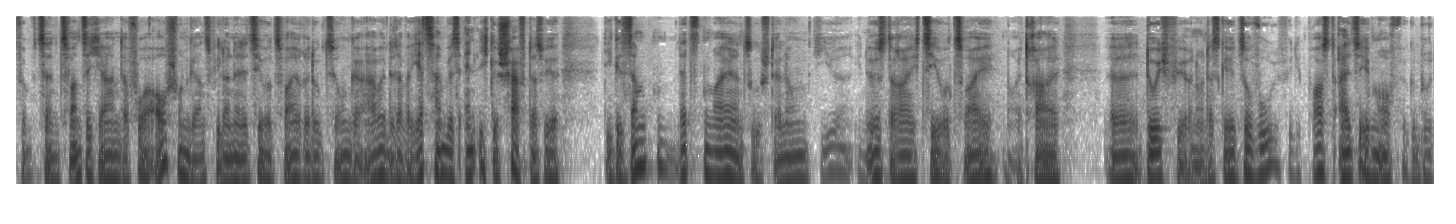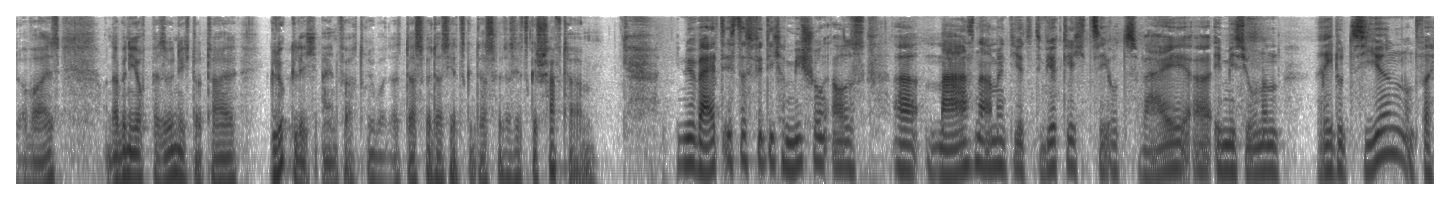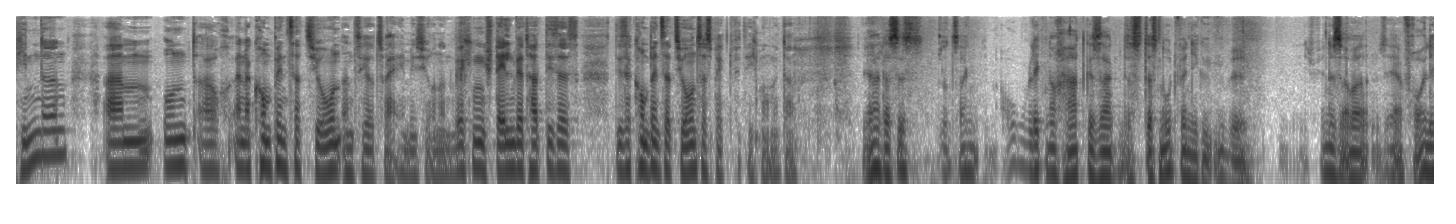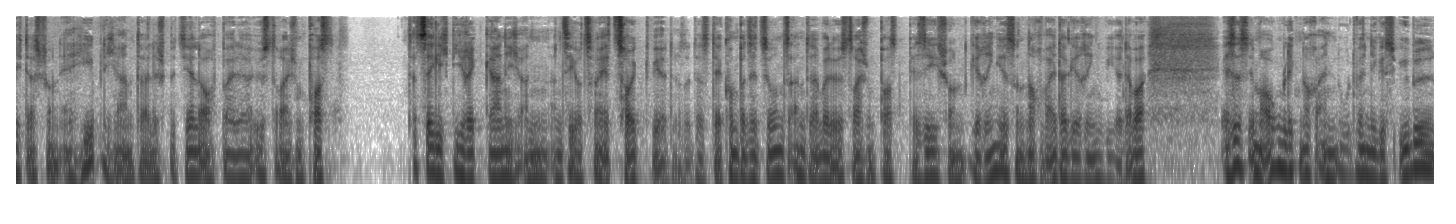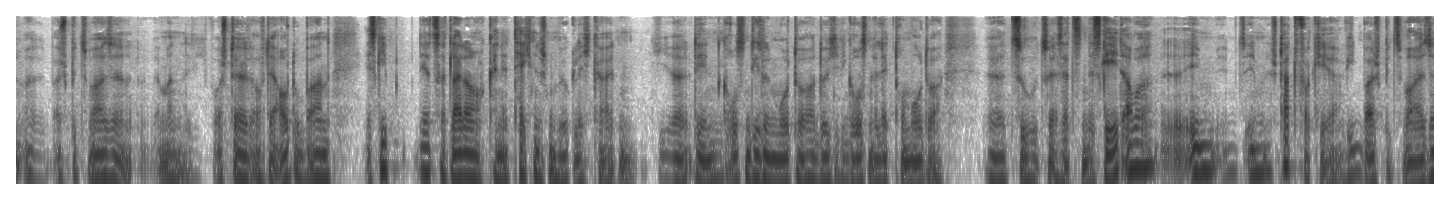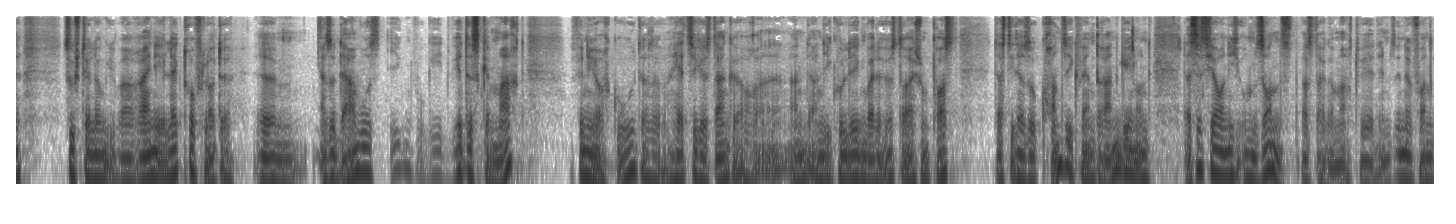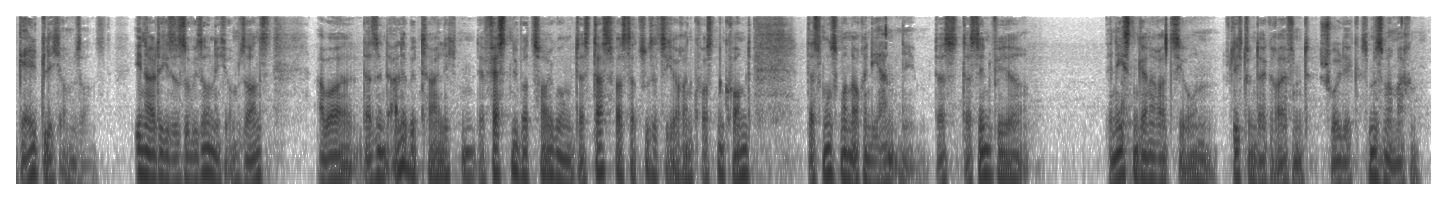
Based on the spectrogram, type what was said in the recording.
15, äh, 20 Jahren davor auch schon ganz viel an der CO2-Reduktion gearbeitet, aber jetzt haben wir es endlich geschafft, dass wir die gesamten letzten Meilenzustellungen hier in Österreich CO2-neutral äh, durchführen. Und das gilt sowohl für die Post als eben auch für Gebrüder Weiß. Und da bin ich auch persönlich total glücklich einfach drüber, dass, dass wir das jetzt, dass wir das jetzt geschafft haben. Inwieweit ist das für dich eine Mischung aus äh, Maßnahmen, die jetzt wirklich CO2-Emissionen äh, reduzieren und verhindern ähm, und auch einer Kompensation an CO2-Emissionen? Welchen Stellenwert hat dieses, dieser Kompensationsaspekt für dich momentan? Ja, das ist sozusagen im Augenblick noch hart gesagt das, das notwendige Übel. Ich finde es aber sehr erfreulich, dass schon erhebliche Anteile, speziell auch bei der österreichischen Post, tatsächlich direkt gar nicht an, an CO2 erzeugt wird. Also dass der Kompensationsanteil bei der österreichischen Post per se schon gering ist und noch weiter gering wird. Aber es ist im Augenblick noch ein notwendiges Übel. Beispielsweise, wenn man sich vorstellt, auf der Autobahn, es gibt derzeit leider noch keine technischen Möglichkeiten, hier den großen Dieselmotor durch den großen Elektromotor äh, zu, zu ersetzen. Das geht aber äh, im, im, im Stadtverkehr, Wien beispielsweise, Zustellung über reine Elektroflotte. Ähm, also da, wo es irgendwo geht, wird es gemacht. Finde ich auch gut. Also herzliches Danke auch an, an die Kollegen bei der österreichischen Post, dass die da so konsequent rangehen. Und das ist ja auch nicht umsonst, was da gemacht wird, im Sinne von geldlich umsonst. Inhaltlich ist es sowieso nicht umsonst. Aber da sind alle Beteiligten der festen Überzeugung, dass das, was da zusätzlich auch an Kosten kommt, das muss man auch in die Hand nehmen. Das, das sind wir der nächsten Generation schlicht und ergreifend schuldig. Das müssen wir machen.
